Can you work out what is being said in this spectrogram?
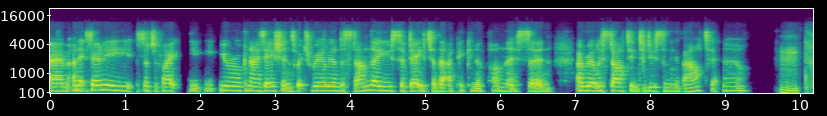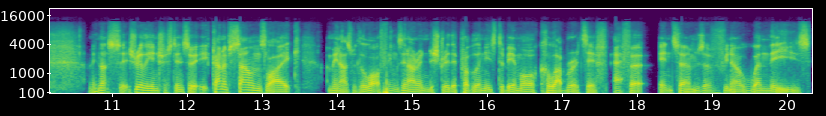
Um, and it's only sort of like your organizations which really understand their use of data that are picking up on this and are really starting to do something about it now. Hmm. I mean, that's it's really interesting. So it kind of sounds like, I mean, as with a lot of things in our industry, there probably needs to be a more collaborative effort in terms of, you know, when these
